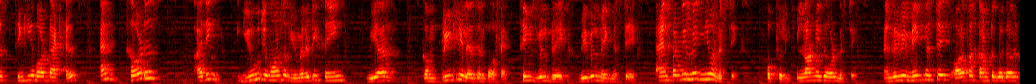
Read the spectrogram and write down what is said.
just thinking about that helps. And third is i think huge amounts of humility saying we are completely less than perfect. Things will break. We will make mistakes. And but we'll make newer mistakes hopefully. We'll not make the old mistakes and when we make mistakes all of us come together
